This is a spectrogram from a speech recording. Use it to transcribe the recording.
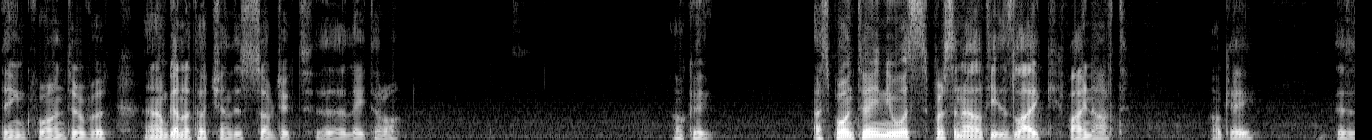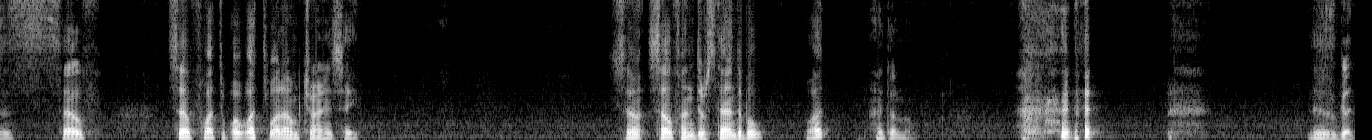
thing for an introvert, and I'm gonna touch on this subject uh, later on. Okay. A spontaneous personality is like fine art. Okay? This is self self what what what, what I'm trying to say. So, self understandable? What? I don't know. this is good.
